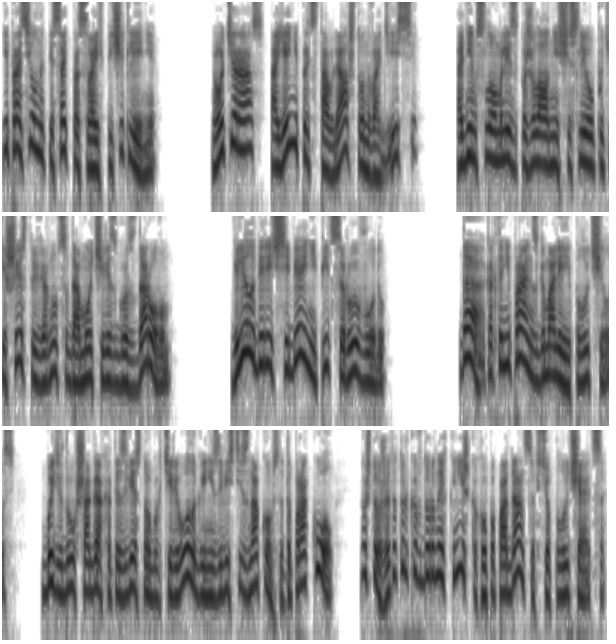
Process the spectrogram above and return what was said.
и просил написать про свои впечатления. Вот и раз, а я не представлял, что он в Одессе. Одним словом, Лиза пожелала мне счастливого путешествия и вернуться домой через год здоровым. Велела беречь себя и не пить сырую воду. Да, как-то неправильно с Гамалеей получилось. Быть в двух шагах от известного бактериолога и не завести знакомство — это прокол. Ну что же, это только в дурных книжках у попаданцев все получается.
